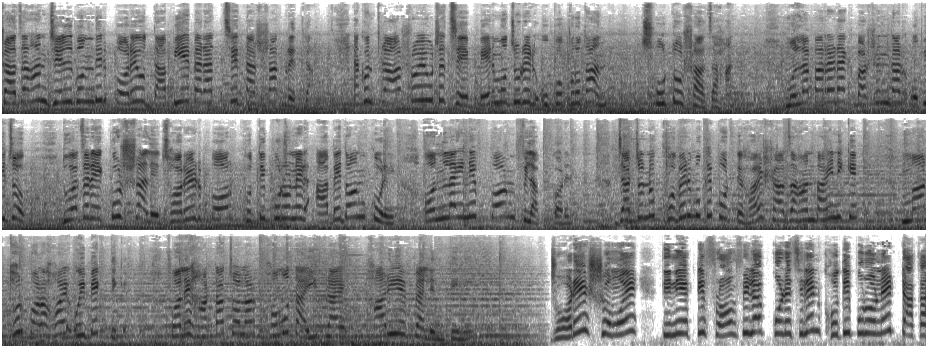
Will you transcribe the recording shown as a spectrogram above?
শাহজাহান জেলবন্দির পরেও দাপিয়ে বেড়াচ্ছে তার সাকরেতরা এখন ত্রাস হয়ে উঠেছে বেরমজুরের উপপ্রধান ছোট শাহজাহান। মোল্লাপাড়ার এক বাসিন্দার অভিযোগ দু হাজার একুশ সালে ঝড়ের পর ক্ষতিপূরণের আবেদন করে অনলাইনে ফর্ম ফিল করেন। যার জন্য ক্ষোভের মুখে পড়তে হয় শাহজাহান বাহিনীকে। মারধর করা হয় ওই ব্যক্তিকে। ফলে হাঁটা চলার ক্ষমতাই প্রায় হারিয়ে ফেলেন তিনি। ঝড়ের সময় তিনি একটি ফর্ম ফিল আপ করেছিলেন ক্ষতিপূরণের টাকা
